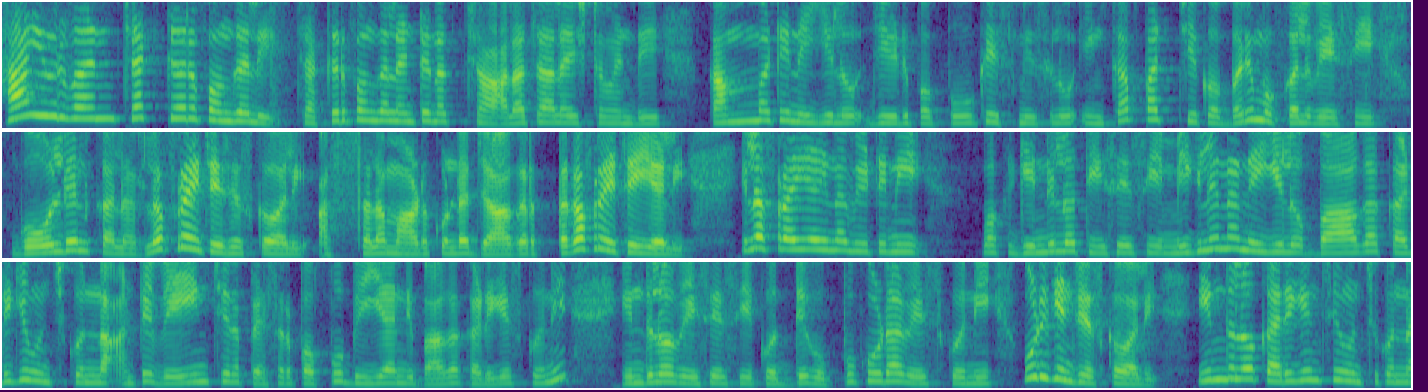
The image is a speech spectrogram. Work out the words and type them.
హాయ్ యుర్వన్ చక్కెర పొంగలి. చక్కెర పొంగల్ అంటే నాకు చాలా చాలా ఇష్టం అండి కమ్మటి నెయ్యిలో జీడిపప్పు కిస్మిస్లు ఇంకా పచ్చి కొబ్బరి ముక్కలు వేసి గోల్డెన్ కలర్లో ఫ్రై చేసేసుకోవాలి. అస్సలు మాడకుండా జాగ్రత్తగా ఫ్రై చేయాలి. ఇలా ఫ్రై అయిన వీటిని ఒక గిన్నెలో తీసేసి మిగిలిన నెయ్యిలో బాగా కడిగి ఉంచుకున్న అంటే వేయించిన పెసరపప్పు బియ్యాన్ని బాగా కడిగేసుకొని ఇందులో వేసేసి కొద్దిగా ఉప్పు కూడా వేసుకొని ఉడికించేసుకోవాలి. ఇందులో కరిగించి ఉంచుకున్న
